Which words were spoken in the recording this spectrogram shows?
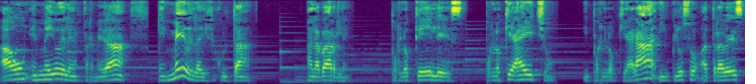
aún en medio de la enfermedad, en medio de la dificultad, alabarle por lo que Él es, por lo que ha hecho y por lo que hará incluso a través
